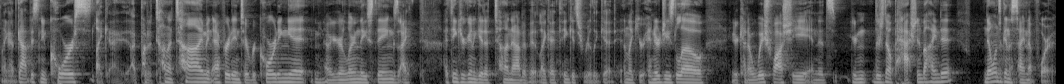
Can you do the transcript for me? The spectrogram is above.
like I've got this new course, like I, I put a ton of time and effort into recording it. You know, you're gonna learn these things. I I think you're gonna get a ton out of it. Like I think it's really good. And like your energy's low and you're kind of wish-washy and it's you're there's no passion behind it, no one's gonna sign up for it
